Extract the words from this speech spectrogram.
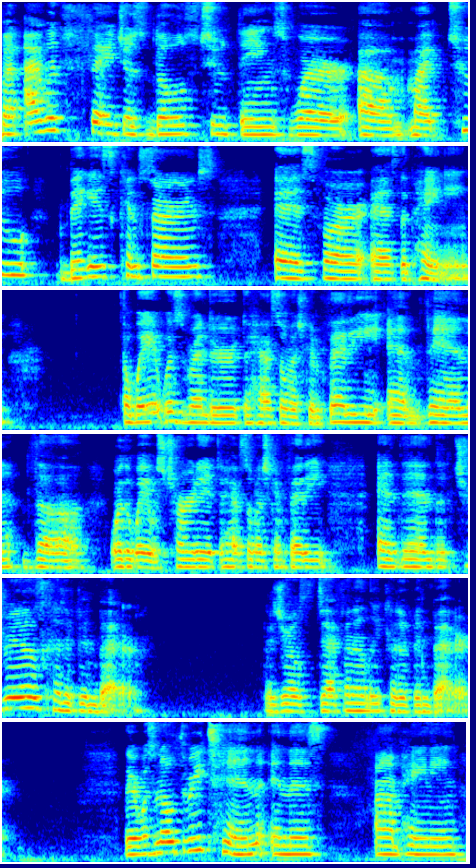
But I would say just those two things were um, my two biggest concerns as far as the painting. The way it was rendered to have so much confetti and then the, or the way it was charted to have so much confetti. And then the drills could have been better. The drills definitely could have been better. There was no 310 in this um, painting.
